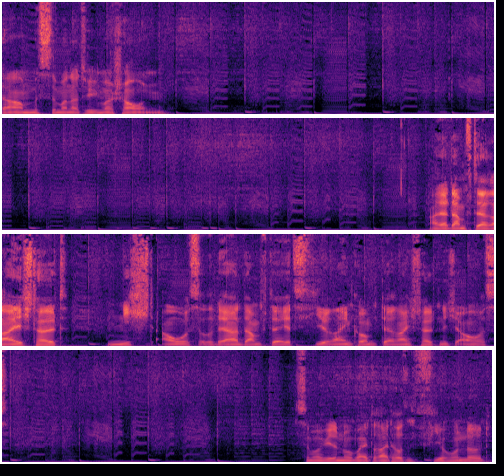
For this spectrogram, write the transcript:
Da müsste man natürlich mal schauen. Ah, der Dampf, der reicht halt nicht aus. Also der Dampf, der jetzt hier reinkommt, der reicht halt nicht aus. Sind wir wieder nur bei 3400.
